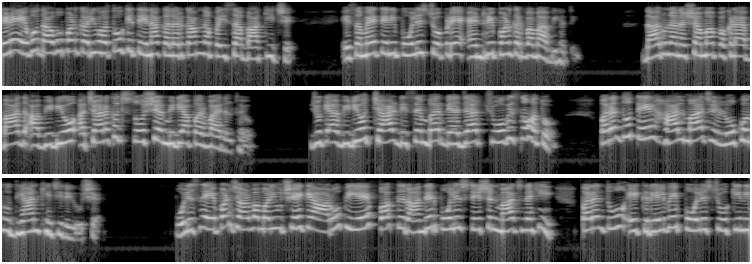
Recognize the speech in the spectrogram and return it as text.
તેણે એવો દાવો પણ કર્યો હતો કે તેના કલરકામના પૈસા બાકી છે. એ સમયે તેની પોલીસ ચોપડે એન્ટ્રી પણ કરવામાં આવી હતી. દારૂના નશામાં પકડાયા બાદ આ વીડિયો અચાનક જ સોશિયલ મીડિયા પર વાયરલ થયો. જો કે આ વીડિયો ચાર ડિસેમ્બર બે હજાર ચોવીસનો હતો, પરંતુ તે હાલમાં જ લોકોનું ધ્યાન ખેંચી રહ્યું છે. પોલીસને એ પણ જાણવા મળ્યું છે કે આરોપીએ ફક્ત રાંદેર પોલીસ સ્ટેશનમાં જ નહીં, પરંતુ એક રેલવે પોલીસ ચોકીની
